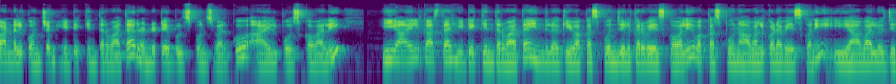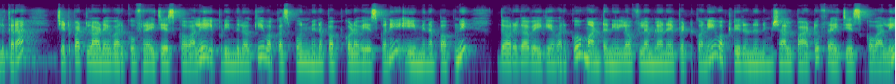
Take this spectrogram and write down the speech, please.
బాండలు కొంచెం హీట్ ఎక్కిన తర్వాత రెండు టేబుల్ స్పూన్స్ వరకు ఆయిల్ పోసుకోవాలి. ఈ ఆయిల్ కాస్త హీట్ ఎక్కిన తర్వాత ఇందులోకి ఒక స్పూన్ జీలకర్ర వేసుకోవాలి. ఒక స్పూన్ ఆవాలు కూడా వేసుకొని ఈ ఆవాలు జీలకర్ర చిటపట్లాడే వరకు ఫ్రై చేసుకోవాలి. ఇప్పుడు ఇందులోకి ఒక స్పూన్ మినపప్పు కూడా వేసుకొని ఈ మినపప్పుని దోరగా వేగే వరకు మంటని లో ఫ్లేమ్లోనే పెట్టుకొని ఒకటి రెండు నిమిషాల పాటు ఫ్రై చేసుకోవాలి.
